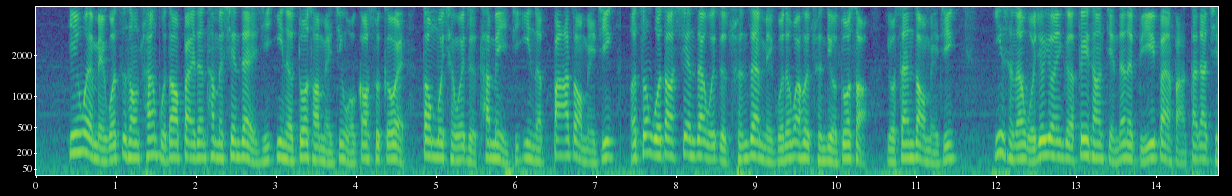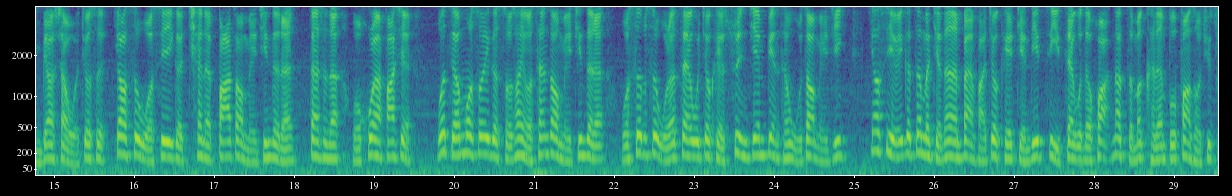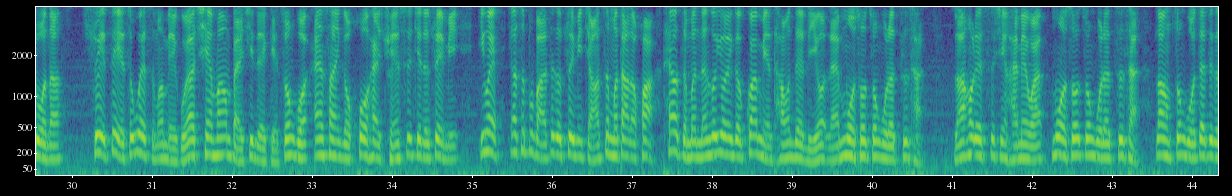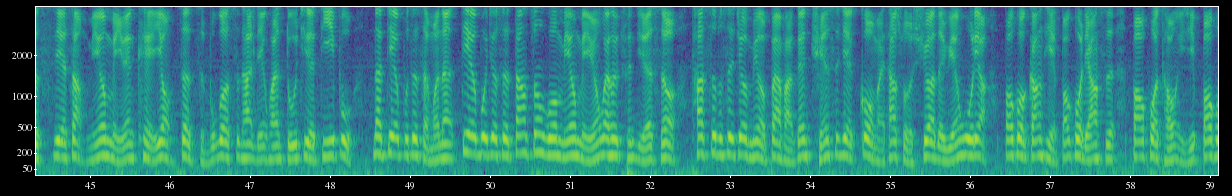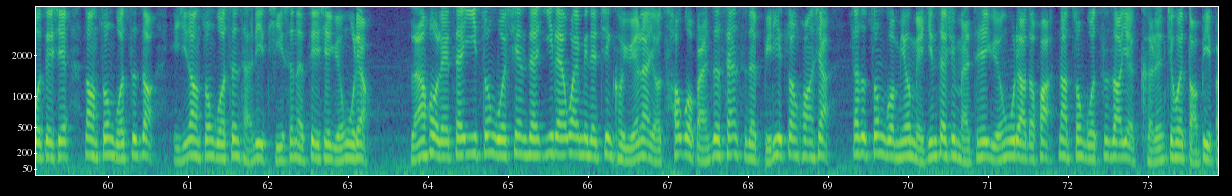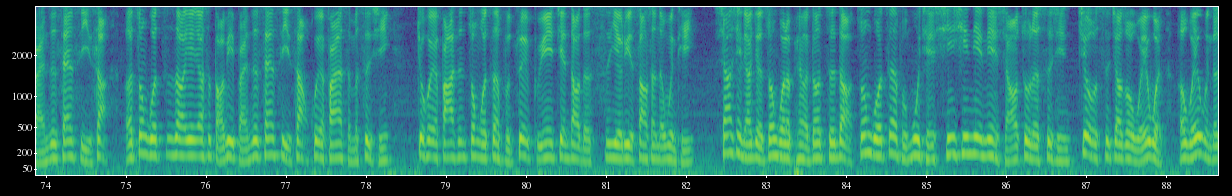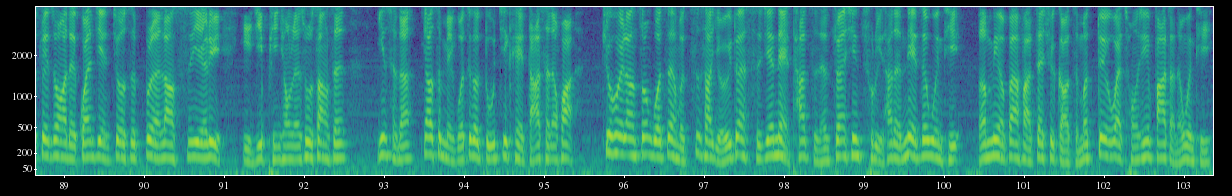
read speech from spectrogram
因为美国自从川普到拜登，他们现在已经印了多少美金？我告诉各位，到目前为止，他们已经印了八兆美金。而中国到现在为止存在美国的外汇存底有多少？有三兆美金。因此呢，我就用一个非常简单的比喻办法，大家请不要笑我，就是要是我是一个欠了八兆美金的人，但是呢，我忽然发现。我只要没收一个手上有三兆美金的人，我是不是我的债务就可以瞬间变成五兆美金？要是有一个这么简单的办法就可以减低自己债务的话，那怎么可能不放手去做呢？所以这也是为什么美国要千方百计的给中国安上一个祸害全世界的罪名。因为要是不把这个罪名讲得这么大的话，他要怎么能够用一个冠冕堂皇的理由来没收中国的资产？然后的事情还没完，没收中国的资产，让中国在这个世界上没有美元可以用，这只不过是他连环毒计的第一步。那第二步是什么呢？第二步就是当中国没有美元外汇存底的时候，他是不是就没有办法跟全世界购买他所需要的原物料，包括钢铁、包括粮食、包括铜，以及包括这些让中国制造以及让中国生产力提升的这些原物料？然后呢，在依中国现在依赖外面的进口原料有超过百分之三十的比例状况下，要是中国没有美金再去买这些原物料的话，那中国制造业可能就会倒闭百分之三十以上。而中国制造业要是倒闭百分之三十以上，会发生什么事情？就会发生中国政府最不愿意见到的失业率上升的问题。相信了解中国的朋友都知道，中国政府目前心心念念想要做的事情就是叫做维稳，而维稳的最重要的关键就是不能让失业率以及贫穷人数上升。因此呢，要是美国这个毒计可以达成的话，就会让中国政府至少有一段时间内，他只能专心处理他的内政问题，而没有办法再去搞怎么对外重新发展的问题。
